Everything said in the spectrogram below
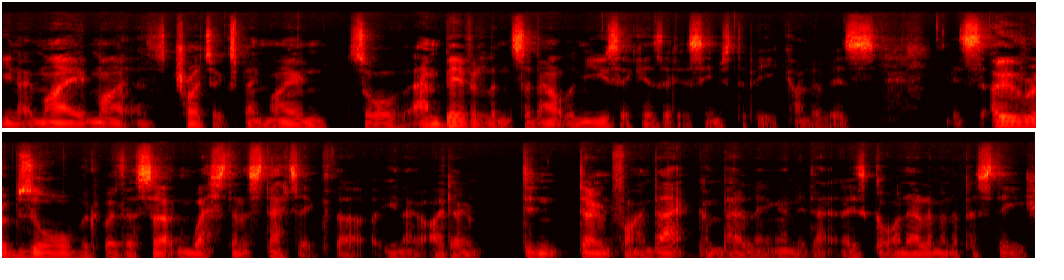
you know my my try to explain my own sort of ambivalence about the music is that it seems to be kind of it's it's overabsorbed with a certain Western aesthetic that you know I don't didn't don't find that compelling and it, has got an element of prestige.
